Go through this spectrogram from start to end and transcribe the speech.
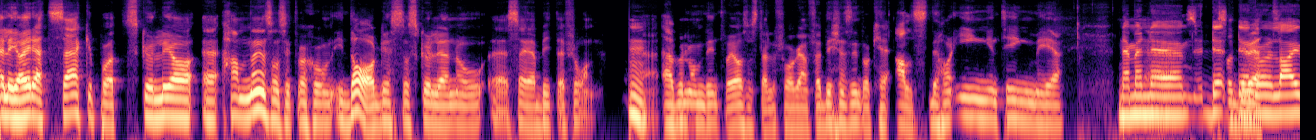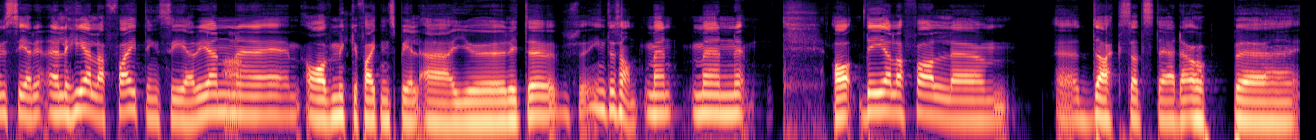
eller jag är rätt säker på att skulle jag eh, hamna i en sån situation idag så skulle jag nog eh, säga bita ifrån. Mm. Eh, även om det inte var jag som ställde frågan, för det känns inte okej okay alls. Det har ingenting med Nej men eh, Dead or Alive-serien, eller hela fighting-serien ja. eh, av mycket fighting-spel är ju lite intressant. Men, men ja, det är i alla fall ehm, eh, dags att städa upp eh,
